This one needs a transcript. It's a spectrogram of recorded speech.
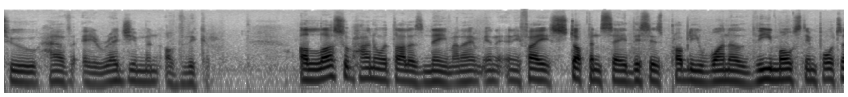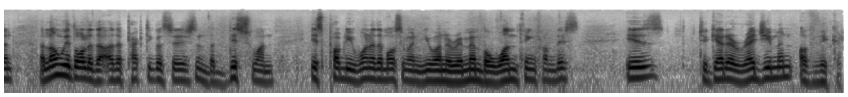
to have a regimen of dhikr. Allah subhanahu wa ta'ala's name, and, and, and if I stop and say this is probably one of the most important, along with all of the other practical suggestions, but this one is probably one of the most important. You want to remember one thing from this is to get a regimen of dhikr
